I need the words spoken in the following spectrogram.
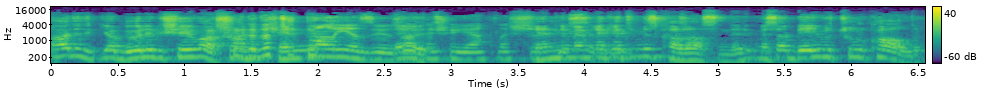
aa dedik ya böyle bir şey var. Şurada Hani da kendi- Türk malı yazıyor zaten Evet. şu yaklaşık. kendi memleketimiz kazansın dedik. Mesela Baby Turco aldık.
